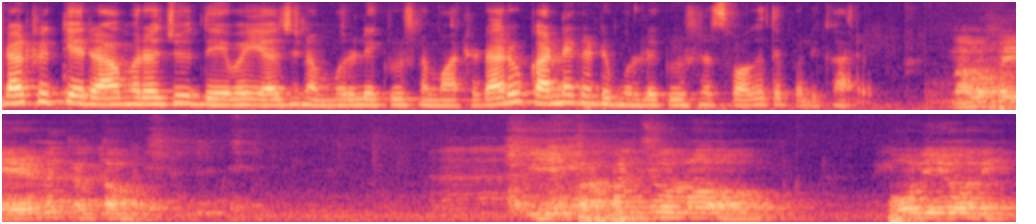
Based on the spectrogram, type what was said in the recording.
డాక్టర్ కె రామరాజు దేవయాజన మురళీకృష్ణ మాట్లాడారు. కన్నెగంటి మురళీకృష్ణ స్వాగతం పలికారు. నలభై ఏళ్ళ క్రితం ఈ ప్రపంచంలో పోలియోని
